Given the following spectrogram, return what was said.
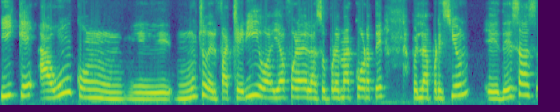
y que aún con eh, mucho del facherío allá fuera de la Suprema Corte, pues la presión eh, de esas,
